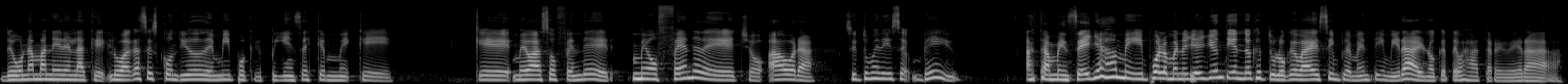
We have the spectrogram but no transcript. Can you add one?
de una manera en la que lo hagas escondido de mí porque pienses que me, que, que me vas a ofender. Me ofende de hecho. Ahora, si tú me dices, babe, hasta me enseñas a mí, por lo menos yo, yo entiendo que tú lo que vas es simplemente mirar y no que te vas a atrever a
